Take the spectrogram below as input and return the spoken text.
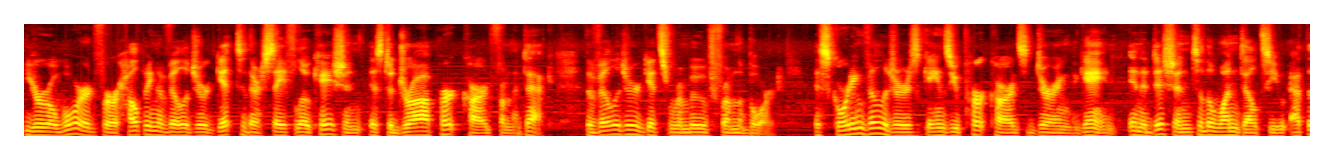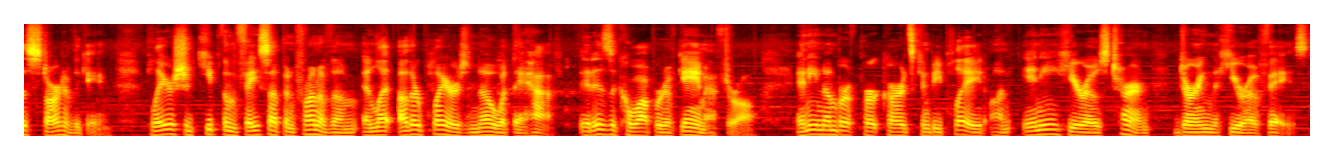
Your reward for helping a villager get to their safe location is to draw a perk card from the deck. The villager gets removed from the board. Escorting villagers gains you perk cards during the game, in addition to the one dealt to you at the start of the game. Players should keep them face up in front of them and let other players know what they have. It is a cooperative game after all. Any number of perk cards can be played on any hero's turn during the hero phase,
